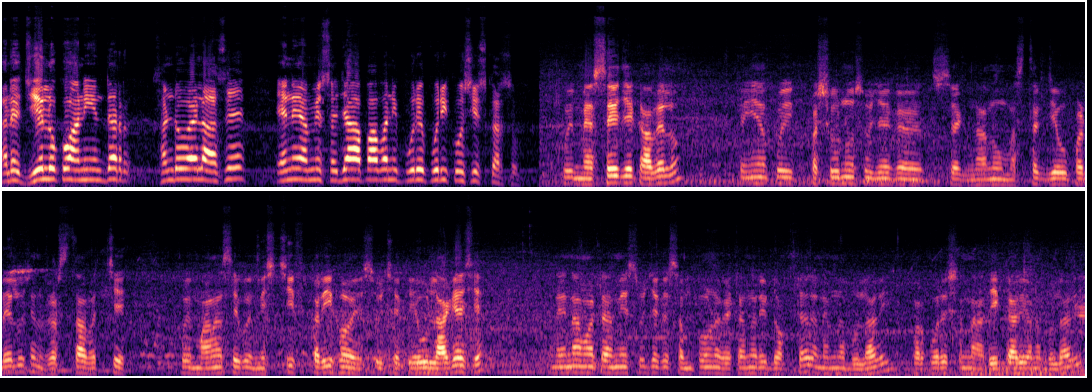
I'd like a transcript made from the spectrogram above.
અને જે લોકો આની અંદર સંડોવાયેલા હશે, એને અમે સજા અપાવવાની પૂરેપૂરી કોશિશ કરશું. કોઈ મેસેજ એક આવેલો? કે અહીંયા કોઈ પશુનું શું છે કે નાનું મસ્તક જેવું પડેલું છે ને, રસ્તા વચ્ચે કોઈ માણસે કોઈ મિસ્ચીફ કરી હોય, શું છે કે એવું લાગે છે? અને એના માટે અમે શું છે કે સંપૂર્ણ વેટરનરી ડૉક્ટર અને એમને બોલાવી કોર્પોરેશનના અધિકારીઓને બોલાવી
